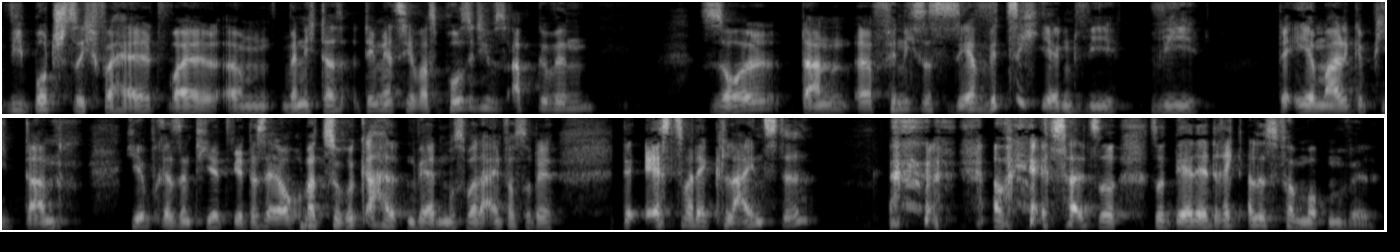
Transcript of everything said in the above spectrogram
wie Butch sich verhält, weil ähm, wenn ich das, dem jetzt hier was Positives abgewinnen soll, dann äh, finde ich es sehr witzig irgendwie, wie der ehemalige Pete Dunn hier präsentiert wird, dass er auch immer zurückgehalten werden muss, weil er einfach so der, der er ist zwar der kleinste, aber er ist halt so so der, der direkt alles vermoppen will.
